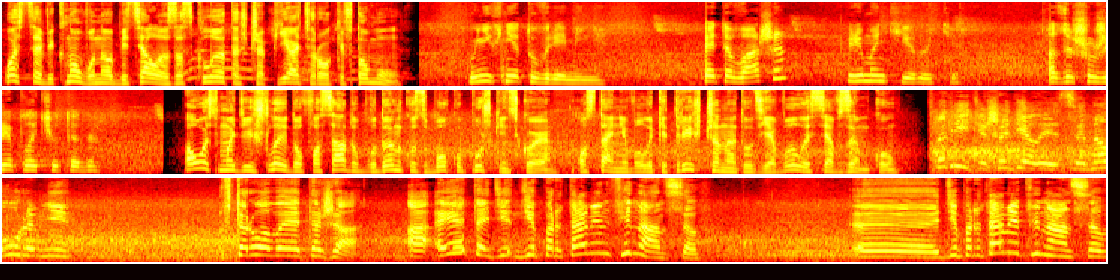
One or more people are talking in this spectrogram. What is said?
Ось це вікно вони обіцяли засклити ще 5 років тому. У них нету времени. Это ваше? Ремонтируйте. А за что же я плачу тогда? А ось ми дійшли до фасаду будинку з боку Пушкінської. Останні великі тріщини тут з'явилися взимку. Смотрите, что делается на уровне второго этажа. А это де- департамент финансов. Э, департамент финансов,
